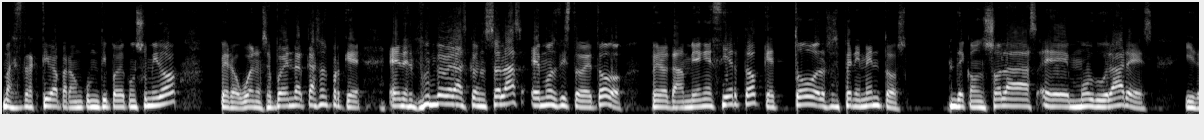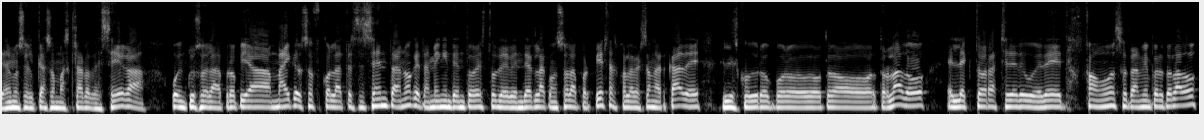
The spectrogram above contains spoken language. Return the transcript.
más atractiva para un, tipo de consumidor, pero bueno, se pueden dar casos porque en el mundo de las consolas hemos visto de todo, pero también es cierto que todos los experimentos de consolas eh, modulares y tenemos el caso más claro de Sega o incluso la propia Microsoft con la 360, ¿no? que también intentó esto de vender la consola por piezas con la versión arcade, el disco duro por otro, otro lado, el lector HD DVD famoso también por otro lado,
